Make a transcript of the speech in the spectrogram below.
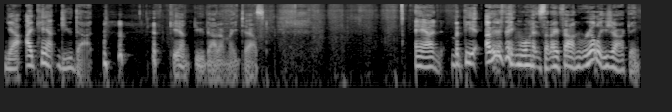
yeah, I can't do that. can't do that on my test. And but the other thing was that I found really shocking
